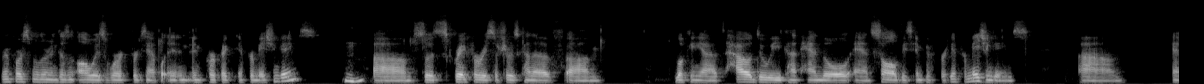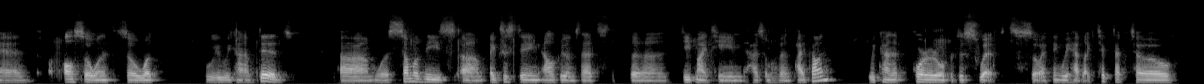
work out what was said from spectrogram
reinforcement learning doesn't always work, for example, in imperfect information games. Mm-hmm. Um, so it's great for researchers kind of um, looking at how do we kind of handle and solve these imperfect information games. Um, and also, so what we, we kind of did um, was some of these um, existing algorithms that the DeepMind team has implemented in Python, we kind of ported over to Swift. So I think we had like tic-tac-toe,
